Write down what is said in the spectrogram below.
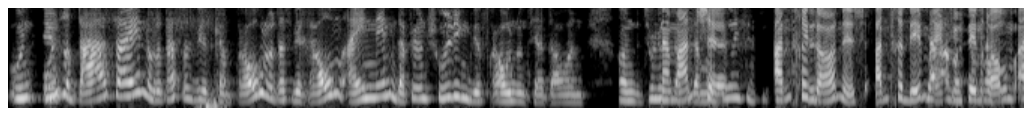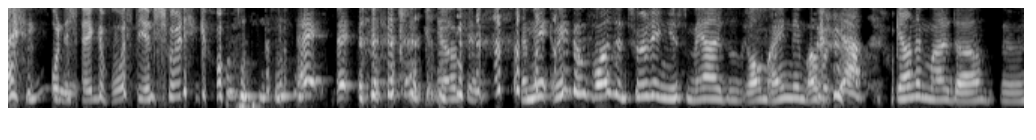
un ja. unser Dasein oder das, was wir jetzt gerade brauchen oder dass wir Raum einnehmen, dafür entschuldigen wir Frauen uns ja dauernd. Und entschuldigen Na, manche, andere gar nicht. Andere nehmen ja, einfach den Raum ein und ich denke, wo ist die Entschuldigung? hey, hey. ja, okay. Ja, mir, mir kommt vor, das Entschuldigen ist mehr als das Raum einnehmen, aber ja, gerne mal da äh,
